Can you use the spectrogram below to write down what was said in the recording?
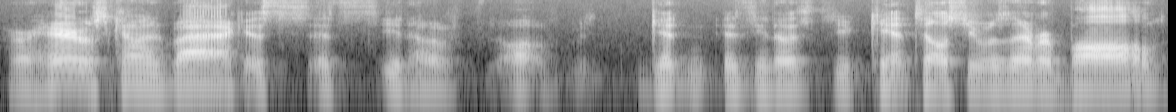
her hair is coming back. It's it's you know getting you know you can't tell she was ever bald.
